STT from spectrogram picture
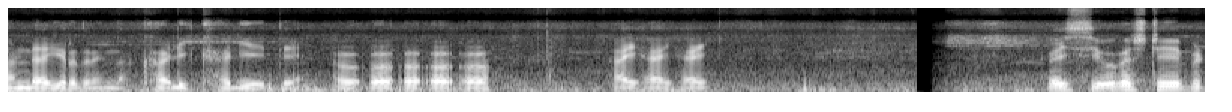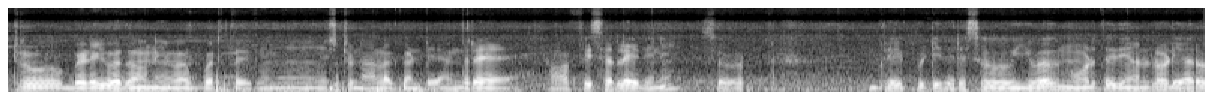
ಸಂಡೇ ಆಗಿರೋದ್ರಿಂದ. ಖಾಲಿ ಖಾಲಿ ಐತೆ. ಓ ಓ ಓ ಓ ಓ. ಹಾಯ್ ಹಾಯ್ ಹಾಯ್ ಗೈಸ್ ಇವಾಗಷ್ಟೇ ಬಿಟ್ಟರು ಬೆಳಿಗ್ಗೆ ಹೋದವನು ಇವಾಗ ಬರ್ತಾ ಇದ್ದೀನಿ. ಎಷ್ಟು ನಾಲ್ಕು ಗಂಟೆ. ಅಂದರೆ ಆಫೀಸಲ್ಲೇ ಇದ್ದೀನಿ. ಸೊ ಬ್ರೇಕ್ ಬಿಟ್ಟಿದ್ದಾರೆ. ಸೊ ಇವಾಗ ನೋಡ್ತಾ ಇದ್ದೀನಿ. ನೋಡಿ ಯಾರೋ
